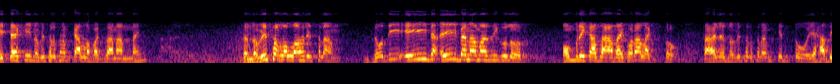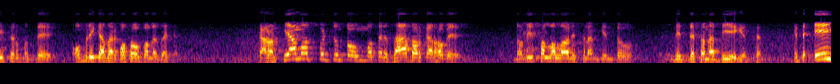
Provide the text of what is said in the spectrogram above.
এটা কি নবী সাল্লামকে আল্লাহাক জানান নাই? তো নবী সাল্লাহ ইসলাম যদি এই এই বেনামাজিগুলোর অমরি আদায় করা লাগতো তাহলে নবী সাল্লাম কিন্তু ওই হাদিসের মধ্যে অমরি কাজার কথাও বলে যাইতেন। কারণ কিয়ামত পর্যন্ত উম্মতের যা দরকার হবে, নবী সাল্লাহ ইসলাম কিন্তু নির্দেশনা দিয়ে গেছেন। কিন্তু এই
